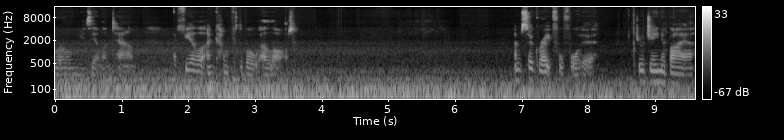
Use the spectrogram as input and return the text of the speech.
rural New Zealand town. I feel uncomfortable a lot. I'm so grateful for her. Georgina Beyer,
